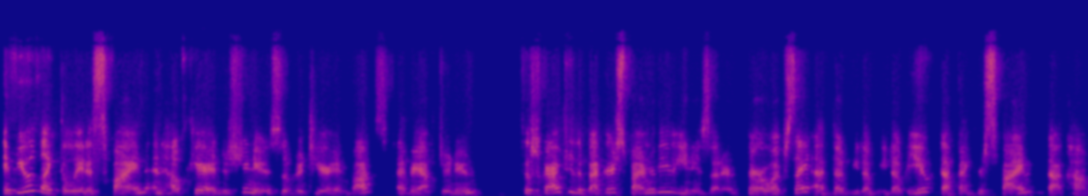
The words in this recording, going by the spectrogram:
If you would like the latest spine and healthcare industry news delivered to your inbox every afternoon, subscribe to the Becker Spine Review e-newsletter through our website at www.beckerspine.com.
